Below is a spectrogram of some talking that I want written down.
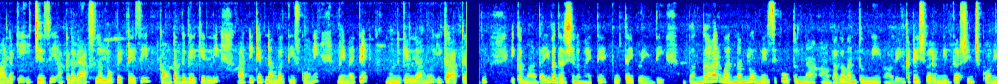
వాళ్ళకి ఇచ్చేసి అక్కడ ర్యాక్స్లలో పెట్టేసి కౌంటర్ దగ్గరికి వెళ్ళి ఆ టికెట్ నెంబర్ తీసుకొని మేమైతే ముందుకెళ్ళాము. ఇక అక్కడ ఇక మా దైవ దర్శనం అయితే పూర్తయిపోయింది. బంగారు వర్ణంలో మెరిసిపోతున్న ఆ భగవంతుణ్ణి ఆ వెంకటేశ్వరుణ్ణి దర్శించుకొని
